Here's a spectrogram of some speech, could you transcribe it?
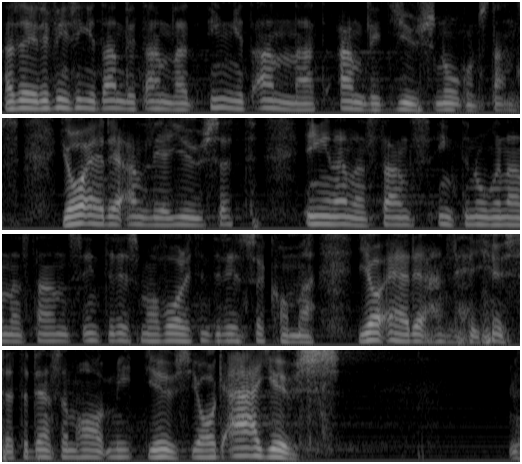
Han säger det finns inget, andligt annat, inget annat andligt ljus någonstans. Jag är det andliga ljuset, ingen annanstans, inte någon annanstans, inte det som har varit, inte det som ska komma. Jag är det andliga ljuset och den som har mitt ljus, jag är ljus. Han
